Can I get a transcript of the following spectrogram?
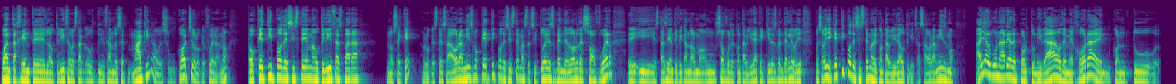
¿Cuánta gente la utiliza o está utilizando esa máquina o es un coche o lo que fuera, ¿no? ¿O qué tipo de sistema utilizas para no sé qué, lo que estés ahora mismo, qué tipo de sistemas, si tú eres vendedor de software eh, y estás identificando un software de contabilidad que quieres venderle, oye, pues oye, ¿qué tipo de sistema de contabilidad utilizas ahora mismo? ¿Hay algún área de oportunidad o de mejora en, con tu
